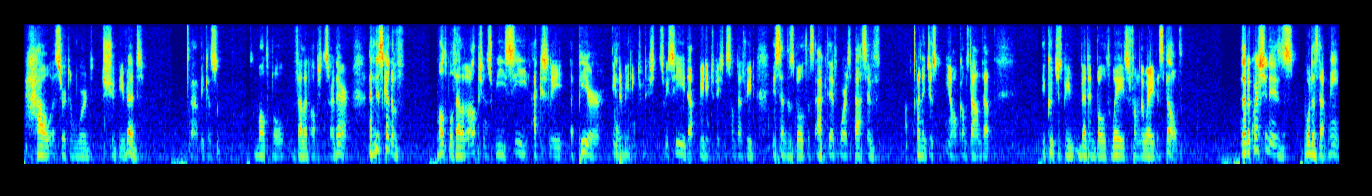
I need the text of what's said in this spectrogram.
how a certain word should be read, uh, because multiple valid options are there. And this kind of multiple valid options we see actually appear in the reading traditions. We see that reading traditions sometimes read a sentence both as active or as passive, and it just you know comes down that it could just be read in both ways from the way it is spelled. Now the question is, what does that mean?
